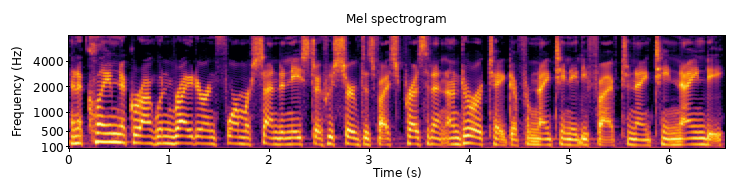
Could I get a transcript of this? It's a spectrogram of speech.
an acclaimed Nicaraguan writer and former Sandinista who served as vice president under Ortega from 1985 to 1990.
